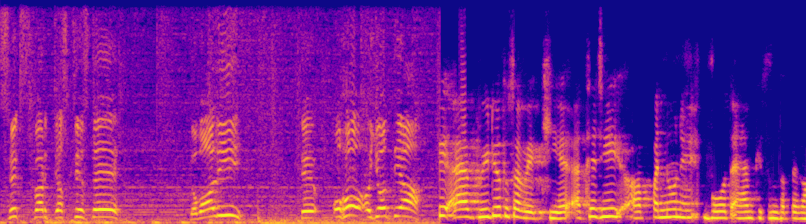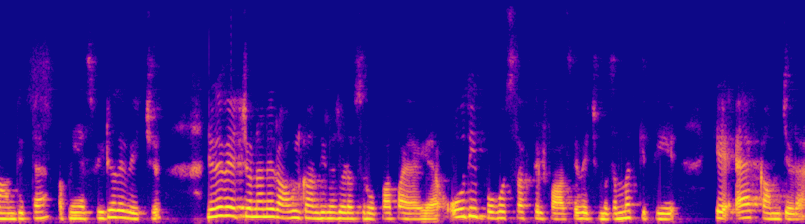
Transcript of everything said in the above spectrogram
ਸਿਕਸ ਫਾਰ ਜਸਟਿਸ ਦੇ। ਦੀਵਾਲੀ ਤੇ ਉਹ ਅਯੋਧਿਆ। ਤੇ ਇਹ ਵੀਡੀਓ ਤੁਸੀਂ ਵੇਖੀ ਹੈ ਇੱਥੇ ਜੀ ਪੰਨੂ ਨੇ ਬਹੁਤ ਅਹਿਮ ਕਿਸਮ ਦਾ ਪੈਗਾਮ ਦਿੱਤਾ ਹੈ ਆਪਣੀ ਇਸ ਵੀਡੀਓ ਦੇ ਵਿੱਚ, ਜਿਹਦੇ ਵਿੱਚ ਉਹਨਾਂ ਨੇ ਰਾਹੁਲ ਗਾਂਧੀ ਨੂੰ ਜਿਹੜਾ ਸਰੋਪਾ ਪਾਇਆ ਗਿਆ ਉਹਦੀ ਬਹੁਤ ਸਖਤ ਅਲਫਾਜ਼ ਦੇ ਵਿੱਚ ਮਜ਼ਮਤ ਕੀਤੀ ਹੈ ਕਿ ਇਹ ਕੰਮ ਜਿਹੜਾ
